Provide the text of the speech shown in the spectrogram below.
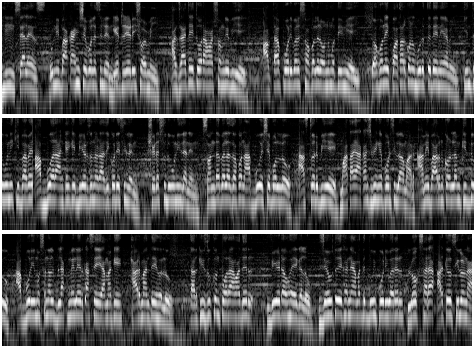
হুম, চ্যালেঞ্জ। উনি বাঁকা হেসে বলেছিলেন, গেট রেডি ফর মি। আর যাইতেই তোর আমার সঙ্গে বিয়ে। আর তা পরিবারের সকলের অনুমতি নিয়েই। তখন এই কথার কোনো গুরুত্ব দেয়নি আমি। কিন্তু উনি কীভাবে আব্বু আর আঙ্কেলকে বিয়ের জন্য রাজি করেছিলেন, সেটা শুধু উনি জানেন। সন্ধ্যাবেলা যখন আব্বু এসে বলল, আজ তোর বিয়ে, মাথায় আকাশ ভেঙে পড়ছিল আমার। আমি বারণ করলাম, কিন্তু আব্বুর ইমোশনাল ব্ল্যাকমেলের কাছে আমাকে হার মানতেই হলো। তার কিছুক্ষণ পর আমাদের বিয়েটাও হয়ে গেল। যেহেতু এখানে আমাদের দুই পরিবারের লোক ছাড়া আর কেউ ছিল না,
